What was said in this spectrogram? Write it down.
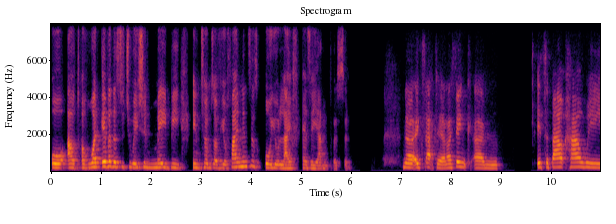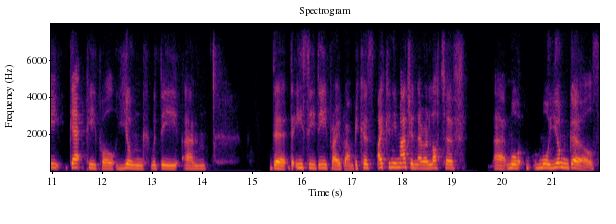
or out of whatever the situation may be in terms of your finances or your life as a young person. No, exactly. And I think um, it's about how we get people young with the um, the the ECD program because I can imagine there are a lot of uh, more more young girls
